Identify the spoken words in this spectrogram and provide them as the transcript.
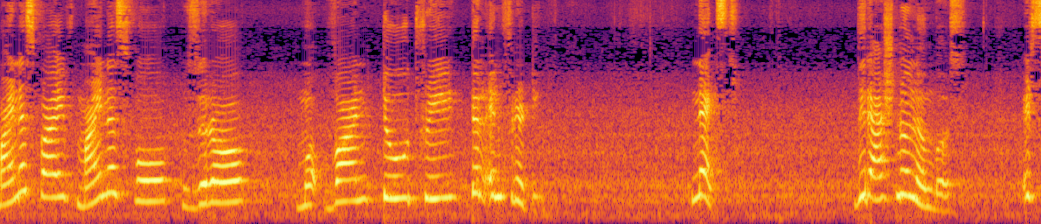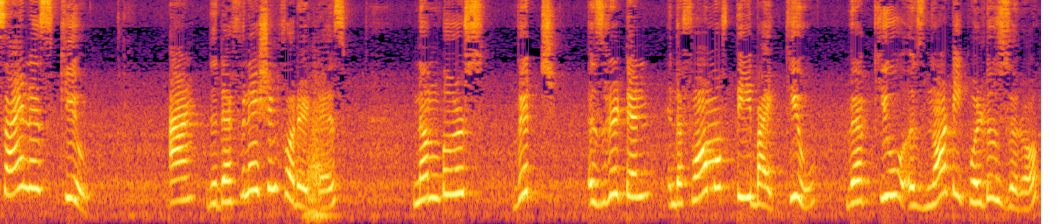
minus 5, minus 4, 0, 1, 2, 3 till infinity. Next, the rational numbers. Its sign is Q and the definition for it is numbers which is written in the form of P by Q where Q is not equal to 0.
